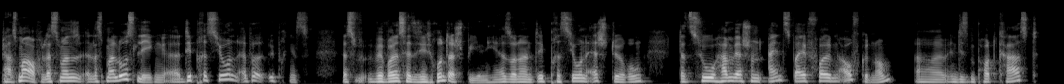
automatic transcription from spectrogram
pass mal auf, lass mal, lass mal loslegen. Äh, Depression, übrigens, das, wir wollen es jetzt nicht runterspielen hier, sondern Depression, Essstörung. Dazu haben wir schon ein, zwei Folgen aufgenommen äh, in diesem Podcast,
